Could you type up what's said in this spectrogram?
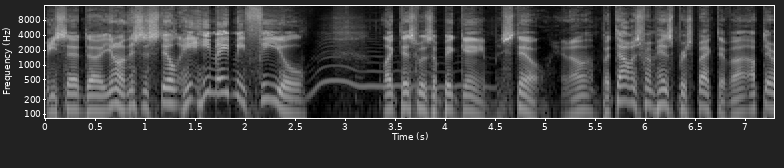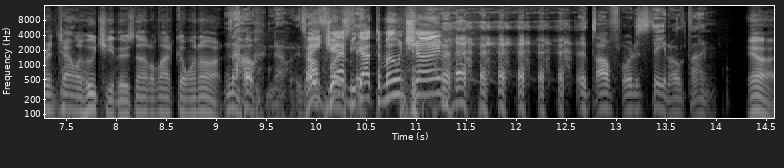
He said, uh, you know, this is still, he, he made me feel like this was a big game still, you know, but that was from his perspective. Uh, up there in Tallahatchie, there's not a lot going on. no, no. It's Hey, Jeb, you got the moonshine? It's all Florida State all the time. yeah,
